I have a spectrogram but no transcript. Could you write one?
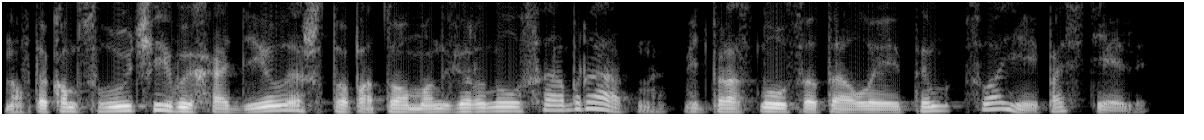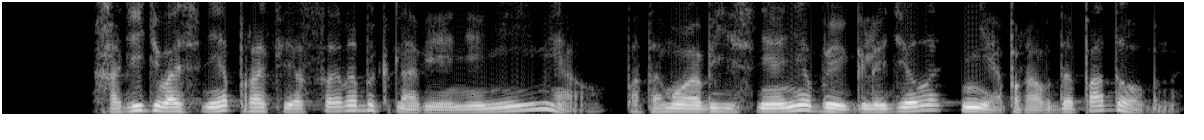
Но в таком случае выходило, что потом он вернулся обратно, ведь проснулся-то Лейтем в своей постели. Ходить во сне профессор обыкновения не имел, потому объяснение выглядело неправдоподобно.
